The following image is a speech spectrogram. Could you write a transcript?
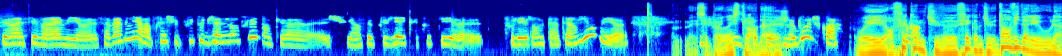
C'est vrai, c'est vrai, mais euh, ça va venir. Après, je suis plus toute jeune non plus, donc euh, je suis un peu plus vieille que toutes euh, tous les gens que tu interviews, mais Mais c'est pas une histoire d'âge. Je me bouge, quoi. Oui, on fais Comment comme tu veux, fais comme tu veux. T'as envie d'aller où là?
